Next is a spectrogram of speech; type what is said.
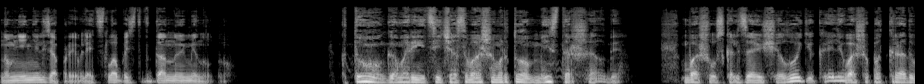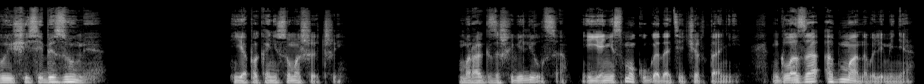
но мне нельзя проявлять слабость в данную минуту. «Кто говорит сейчас вашим ртом, мистер Шелби? Ваша ускользающая логика или ваше подкрадывающееся безумие?» «Я пока не сумасшедший». Мрак зашевелился, и я не смог угадать очертаний. Глаза обманывали меня,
